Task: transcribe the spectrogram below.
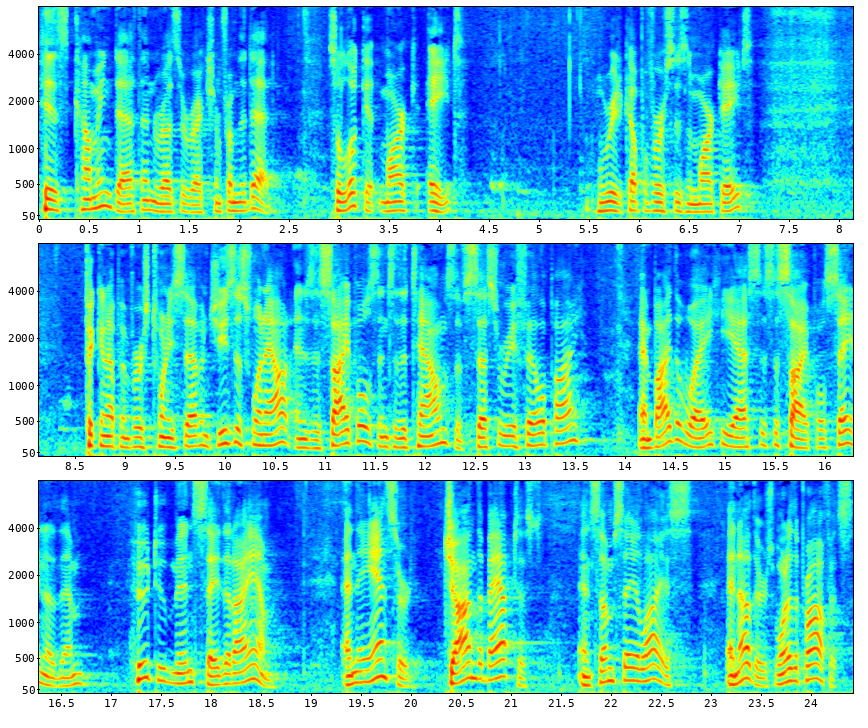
his coming death and resurrection from the dead. So look at Mark 8. We'll read a couple verses in Mark 8. Picking up in verse 27, Jesus went out and his disciples into the towns of Caesarea Philippi. And by the way, he asked his disciples, saying to them, Who do men say that I am? And they answered, John the Baptist, and some say Elias, and others, one of the prophets.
